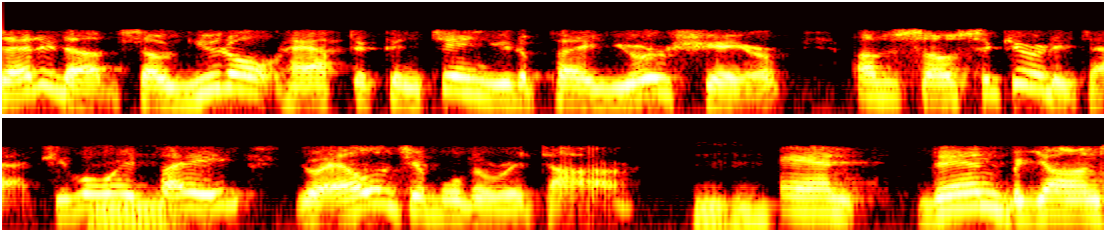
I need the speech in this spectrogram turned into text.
set it up so you don't have to continue to pay your share of the Social Security tax. You've already mm-hmm. paid. You're eligible to retire, mm-hmm. and then beyond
